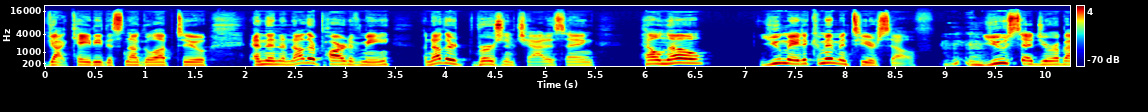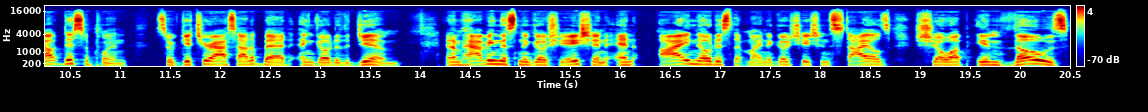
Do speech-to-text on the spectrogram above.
got katie to snuggle up to. And then another part of me another version of chad is saying hell no. You made a commitment to yourself. You said you're about discipline. So get your ass out of bed and go to the gym and i'm having this negotiation and i notice that my negotiation styles show up in those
